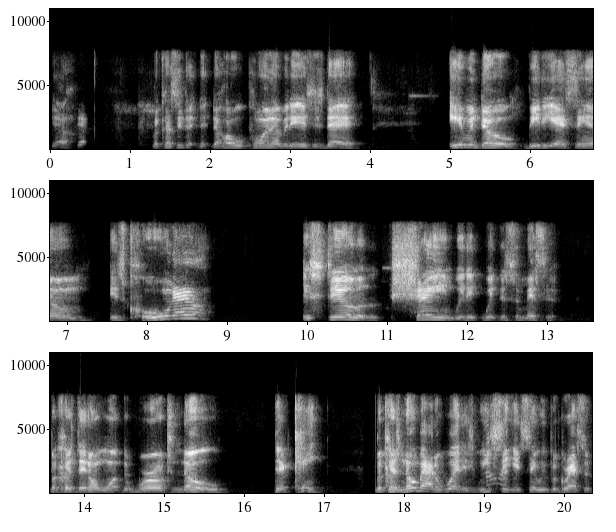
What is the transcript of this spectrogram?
Yeah. Because see, the, the, the whole point of it is is that even though BDSM is cool now, it's still shame with it with the submissive because they don't want the world to know their kink. Because no matter what, as we sit here and say we progressive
